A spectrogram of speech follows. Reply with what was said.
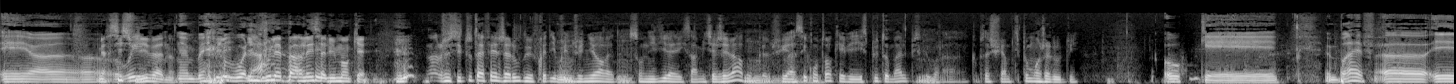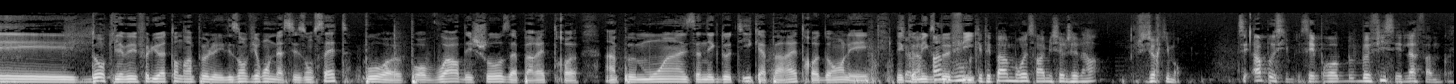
Et euh, Merci oui, Sullivan. eh ben, Il, voilà. il voulait parler, ça lui manquait. Non, je suis tout à fait jaloux de Freddie Prinze Mm. Jr. et de son idylle avec Sarah Michelle Gellar, donc euh, je suis assez content qu'elle vieillisse plutôt mal, puisque voilà, comme ça je suis un petit peu moins jaloux de lui. Ok. Bref, euh, et donc il avait fallu attendre un peu les, les environs de la saison 7 pour euh, pour voir des choses apparaître euh, un peu moins anecdotiques apparaître dans les les comics un de vous Buffy. qui n'était pas amoureux de Sarah Michelle Gellar, je suis sûr qu'il ment. C'est impossible. C'est pour Buffy, c'est la femme. Quoi.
